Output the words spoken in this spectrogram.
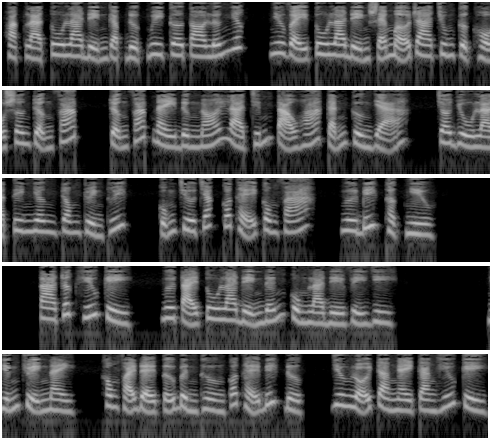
hoặc là tu la điện gặp được nguy cơ to lớn nhất, như vậy tu la điện sẽ mở ra chung cực hộ sơn trận pháp, trận pháp này đừng nói là chính tạo hóa cảnh cường giả, cho dù là tiên nhân trong truyền thuyết, cũng chưa chắc có thể công phá, ngươi biết thật nhiều. Ta rất hiếu kỳ, ngươi tại Tu La Điện đến cùng là địa vị gì? Những chuyện này, không phải đệ tử bình thường có thể biết được, dương lỗi càng ngày càng hiếu kỳ,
